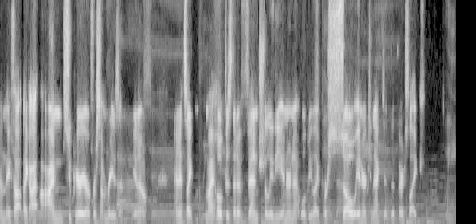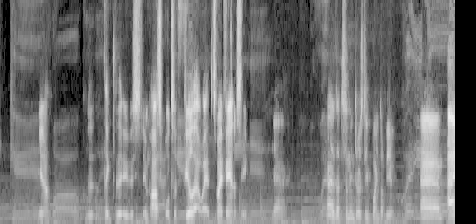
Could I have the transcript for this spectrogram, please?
And they thought like I, i'm superior for some reason you know and it's like my hope is that eventually the internet will be like we're so interconnected that there's like you know like the, it's impossible to feel that way it's my fantasy Yeah, Uh, that's an interesting point of view. Um, I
